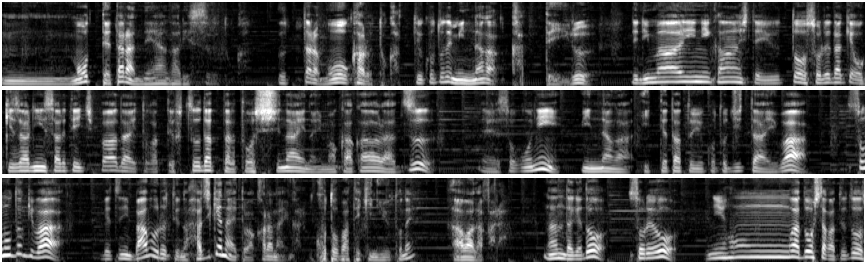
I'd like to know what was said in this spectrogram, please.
うん持ってたら値上がりすると。売ったら儲かるとかっていうことでみんなが買っている。で利回りに関して言うとそれだけ置き去りにされて1%台とかって普通だったら投資しないのにもかかわらず、えー、そこにみんなが言ってたということ自体はその時は別にバブルっていうのは弾けないとわからないから言葉的に言うとね。泡だから。なんだけどそれを日本はどうしたかというと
